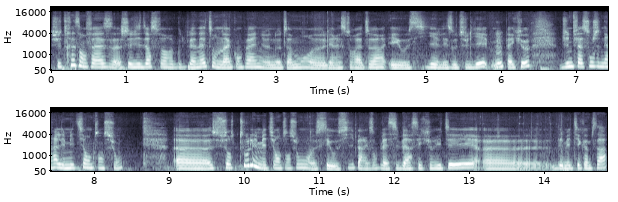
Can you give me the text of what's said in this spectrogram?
Je suis très en phase. Chez Leaders for a Good Planet, on accompagne notamment euh, les restaurateurs et aussi les hôteliers, mais mmh. pas que. D'une façon générale, les métiers en tension. Euh, sur tous les métiers en tension, euh, c'est aussi par exemple la cybersécurité, euh, des métiers comme ça.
